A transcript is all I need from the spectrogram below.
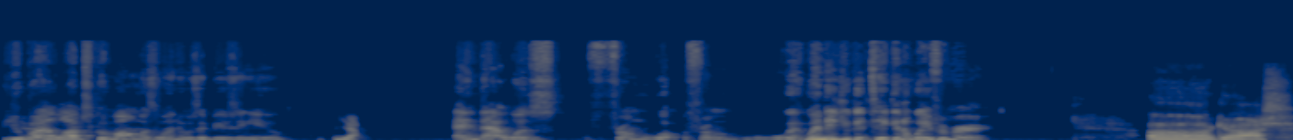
your yeah. biological mom was the one who was abusing you. Yeah. And that was from what from wh- when did you get taken away from her? oh gosh,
